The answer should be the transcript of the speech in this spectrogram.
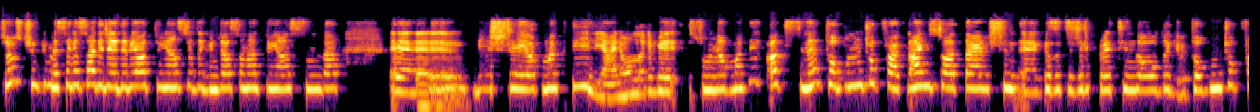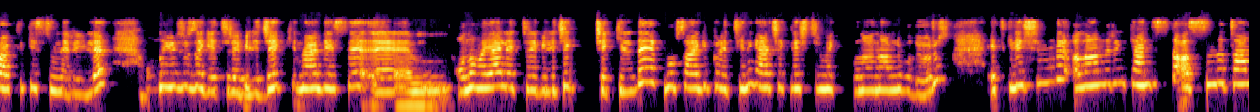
önemsiyoruz çünkü mesele sadece edebiyat dünyası ya da güncel sanat dünyasında e, bir şey yapmak değil yani onları bir sunum yapmak değil. Aksine toplumun çok farklı aynı Suat Derviş'in e, gazetecilik pratiğinde olduğu gibi toplumun çok farklı kesimleriyle onu yüz yüze getirebilecek neredeyse e, onu hayal ettirebilecek şekilde bu sergi pratiğini gerçekleştirmek bunu önemli buluyoruz. Etkileşimli alanların kendisi de aslında tam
